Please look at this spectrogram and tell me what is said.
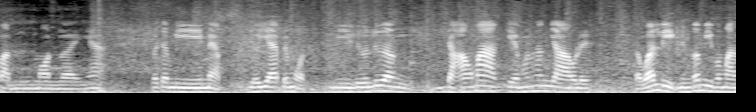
ฟันมอนอะไรเงี้ยก็จะมีแมปเยอะแยะไปหมด มีเรื่องเรื่องยาวมากเกมค่อนข้างยาวเลย แต่ว่าลีกหนึ่งก็มีประมาณ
